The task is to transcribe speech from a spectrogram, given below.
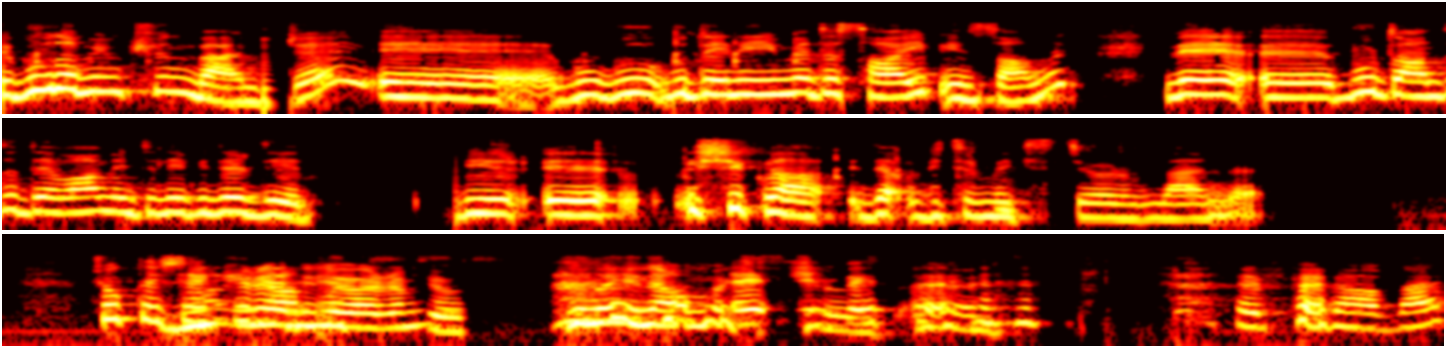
ve bu da mümkün bence. E, bu, bu, bu deneyime de sahip insanlık ve e, buradan da devam edilebilir diye bir e, ışıkla bitirmek istiyorum ben de. Çok teşekkür Buna ediyorum. Buna inanmak e, istiyoruz. Evet. hep beraber.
